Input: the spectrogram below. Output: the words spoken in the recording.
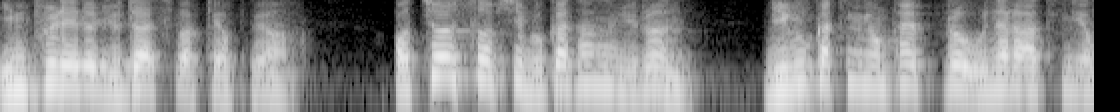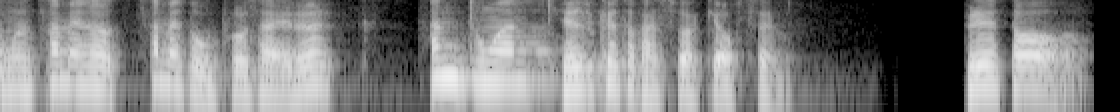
인플레를 유도할 수밖에 없고요. 어쩔 수 없이 물가 상승률은 미국 같은 경우 8%, 우리나라 같은 경우는 3에서 3에서 5% 사이를 한동안 계속해서 갈 수밖에 없어요. 그래서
